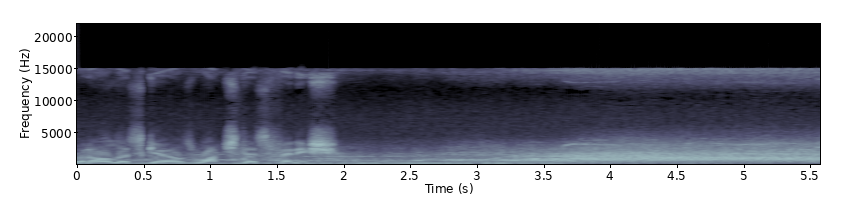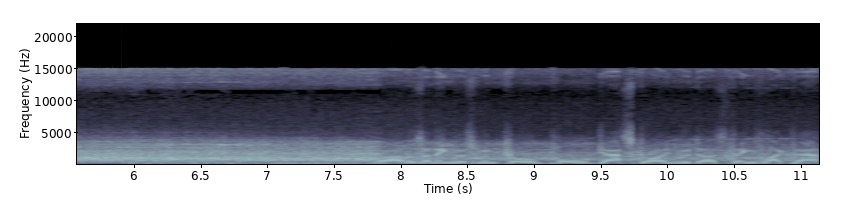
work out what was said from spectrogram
with all the skills. Watch this finish. Well, there's an Englishman called Paul Gascoigne who does things like that.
